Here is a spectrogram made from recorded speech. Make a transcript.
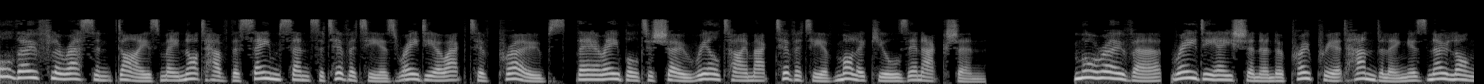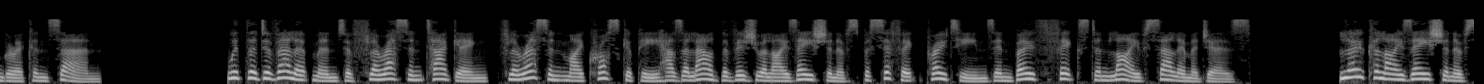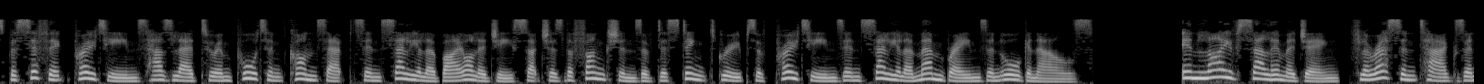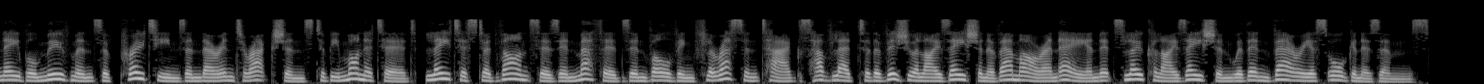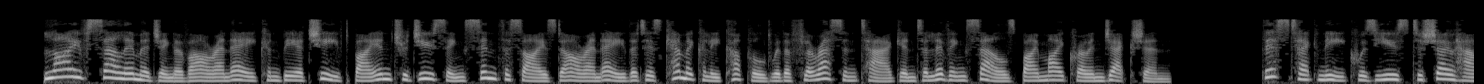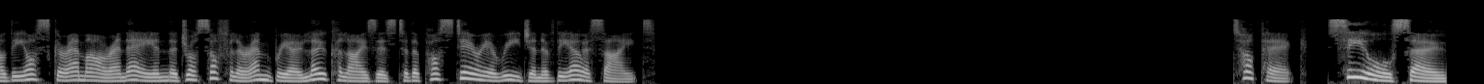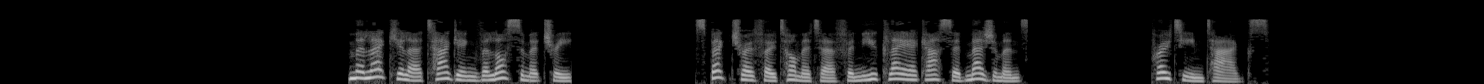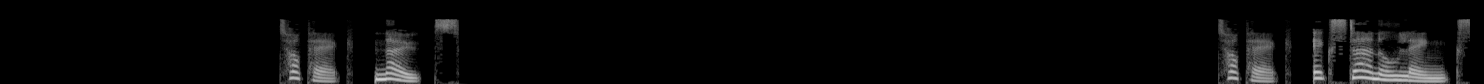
Although fluorescent dyes may not have the same sensitivity as radioactive probes, they are able to show real-time activity of molecules in action. Moreover, radiation and appropriate handling is no longer a concern. With the development of fluorescent tagging, fluorescent microscopy has allowed the visualization of specific proteins in both fixed and live cell images. Localization of specific proteins has led to important concepts in cellular biology such as the functions of distinct groups of proteins in cellular membranes and organelles. In live cell imaging, fluorescent tags enable movements of proteins and their interactions to be monitored. Latest advances in methods involving fluorescent tags have led to the visualization of mRNA and its localization within various organisms. Live cell imaging of RNA can be achieved by introducing synthesized RNA that is chemically coupled with a fluorescent tag into living cells by microinjection. This technique was used to show how the oskar mRNA in the Drosophila embryo localizes to the posterior region of the oocyte. See also Molecular tagging velocimetry Spectrophotometer for nucleic acid measurements Protein tags Topic. Notes. Topic. External links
